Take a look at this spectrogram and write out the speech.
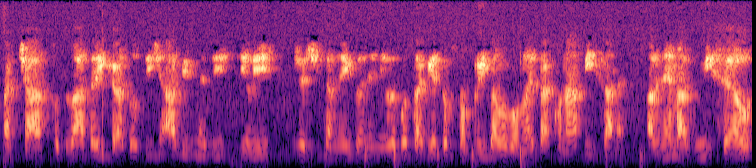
a často 2-3 krát do týždňa, aby sme zistili, že či tam niekto není, lebo tak je to v tom príbalovom letáku napísané. Ale nemá zmysel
